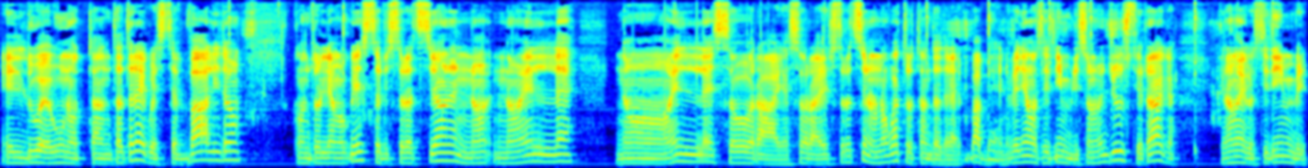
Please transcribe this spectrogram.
E il 2183 questo è valido. Controlliamo questo ristorazione no, Noelle Noelle Soraya Soraya ristorazione 1483 va bene vediamo se i timbri sono giusti raga che ormai questi timbri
